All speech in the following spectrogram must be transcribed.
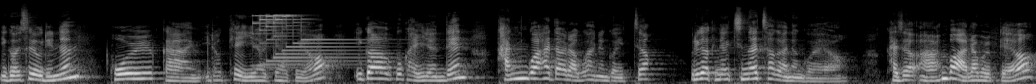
이것을 우리는 볼간 이렇게 이야기하고요. 이거하고 관련된 간과 하다라고 하는 거 있죠? 우리가 그냥 지나쳐가는 거예요. 가져 아, 한번 알아볼게요.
